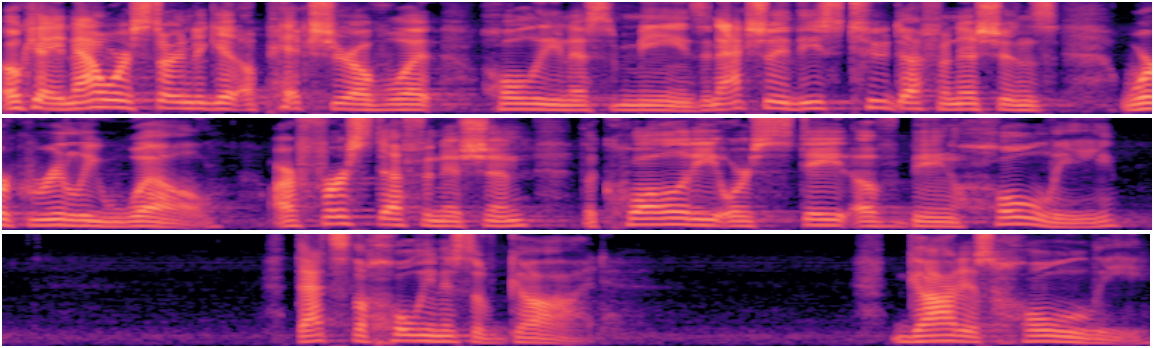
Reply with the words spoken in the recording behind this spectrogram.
Okay, now we're starting to get a picture of what holiness means. And actually, these two definitions work really well. Our first definition, the quality or state of being holy, that's the holiness of God. God is holy.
